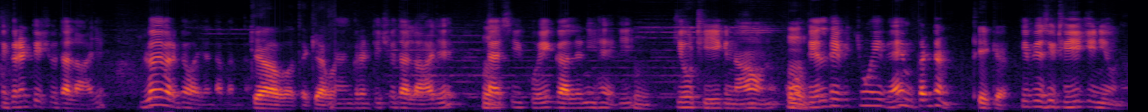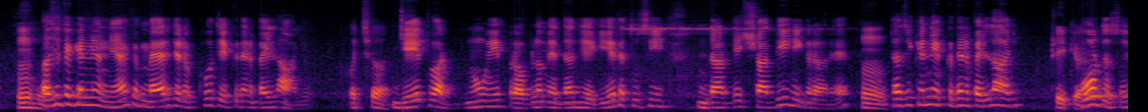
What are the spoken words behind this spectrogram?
ਤੇ ਗਰੰਟੀ ਸ਼ੁਦਾ ਇਲਾਜ ਹੈ। ਲੋਹੇ ਵਰਗਾ ਹੋ ਜਾਂਦਾ ਬੰਦਾ। ਕੀ ਬਾਤ ਹੈ ਕੀ ਬਾਤ। ਗਰੰਟੀ ਸ਼ੁਦਾ ਇਲਾਜ ਹੈ। ਐਸੀ ਕੋਈ ਗੱਲ ਨਹੀਂ ਹੈਗੀ। ਕਿ ਉਹ ਠੀਕ ਨਾ ਹੋਣ। ਉਹ। ਦਿਲ ਦੇ ਵਿੱਚੋਂ ਇਹ ਵਹਿਮ ਕੱਢਣ ਠੀਕ ਹੈ। ਕਿ ਵੀ ਅਸੀਂ ਠੀਕ ਹੀ ਨਹੀਂ ਹੋਣਾ। ਅਸੀਂ ਤਾਂ ਕਹਿੰਦੇ ਹੁੰਦੇ ਆ ਕਿ ਮੈਰਿਜ ਰੱਖੋ ਤੇ ਇੱਕ ਦਿਨ ਪਹਿਲਾਂ ਆ ਜਾਓ। ਅੱਛਾ। ਜੇ ਤੁਹਾਨੂੰ ਇਹ ਪ੍ਰੋਬਲਮ ਇਦਾਂ ਦੀ ਹੈਗੀ ਹੈ ਤੇ ਤੁਸੀਂ ਡਰਦੇ ਸ਼ਾਦੀ ਨਹੀਂ ਕਰਾ ਰਹੇ ਤਾਂ ਅਸੀਂ ਕਹਿੰਦੇ ਇੱਕ ਦਿਨ ਪਹਿਲਾਂ ਆ ਜਾਓ। ਠੀਕ ਹੈ। ਹੋਰ ਦੱਸੋ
